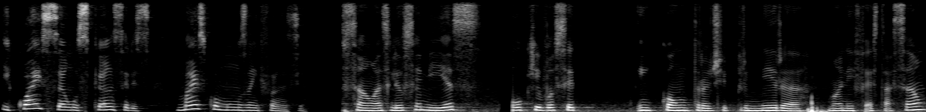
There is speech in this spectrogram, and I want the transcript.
E quais são os cânceres mais comuns na infância? São as leucemias, o que você encontra de primeira manifestação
